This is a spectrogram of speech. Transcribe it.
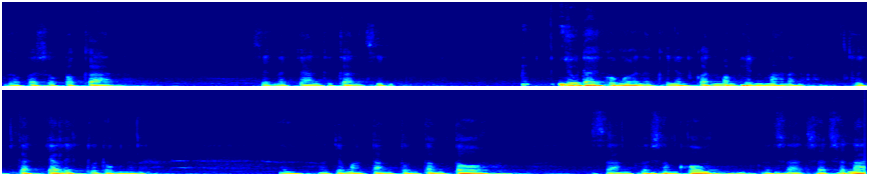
เพื่อประสบประการเสร็จอาจารย์คือการสิ อยู่ได้ก็เมื่อนะคือยังก่อนบำเพ็ญมานะคือการจาริกทุดงนั่นแหละเออเราจะมาตั้งตนตั้งโตสร้างเพื่อสังคม เพื่อศาสตร์ศาสนา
